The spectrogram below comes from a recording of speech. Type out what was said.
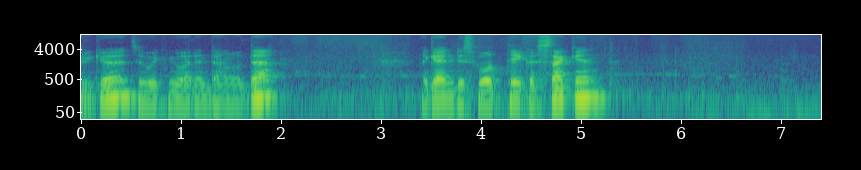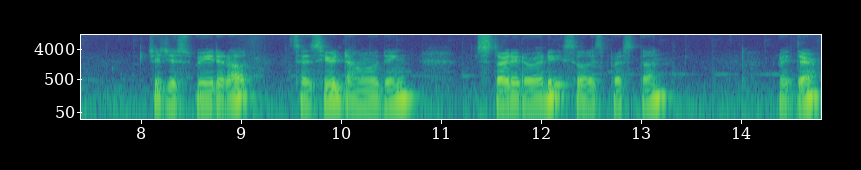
pretty good so we can go ahead and download that. Again this will take a second to just wait it out. It says here downloading started already so let's press done. Right there.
